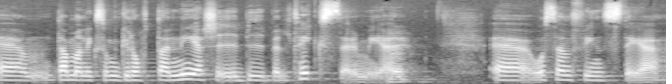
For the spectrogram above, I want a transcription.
Eh, där man liksom grottar ner sig i bibeltexter mer. Mm. Eh, och sen finns det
